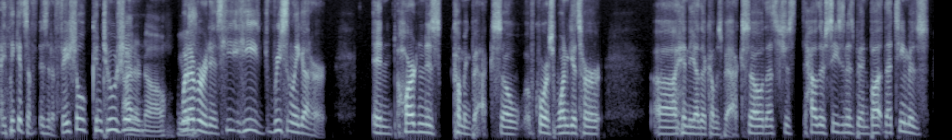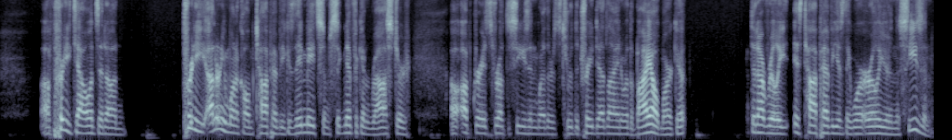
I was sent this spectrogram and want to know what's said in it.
I think it's a is it a facial contusion? I don't know. He was- whatever it is, he he recently got hurt, and Harden is coming back. So of course, one gets hurt, uh, and the other comes back. So that's just how their season has been. But that team is uh, pretty talented on pretty. I don't even want to call them top heavy because they made some significant roster uh, upgrades throughout the season, whether it's through the trade deadline or the buyout market. They're not really as top heavy as they were earlier in the season.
